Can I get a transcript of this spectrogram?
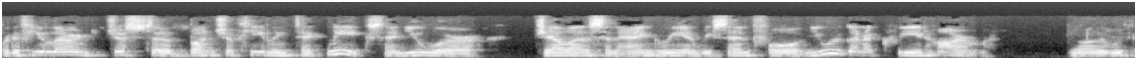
But if you learned just a bunch of healing techniques and you were jealous and angry and resentful, you were going to create harm. it was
